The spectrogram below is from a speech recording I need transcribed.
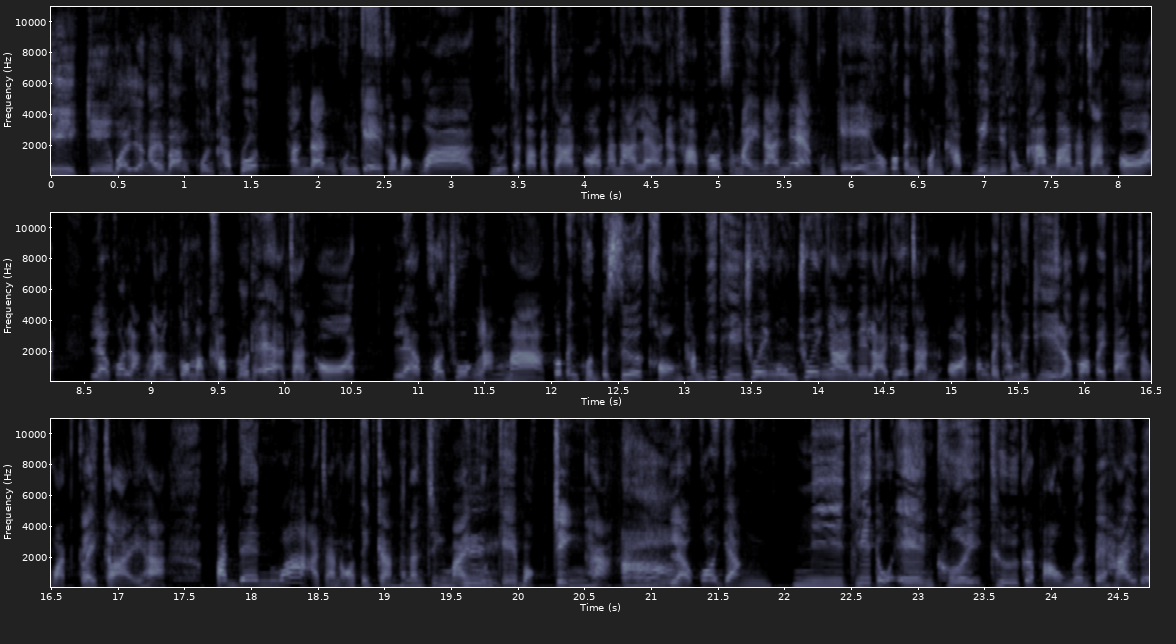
ลี่เก๋ว่ายังไงบ้างคนขับรถ ทางด้านคุณเก๋ก็บอกว่ารู้จักกับอาจารย์ออสมานานแล้วนะคะ เพราะสมัยนั้นเนี่ยคุณเก๋เองเขาก็เป็นคนขับวินอยู่ตรงข้ามบ้านอาจารย์ออสแล้วก็หลังๆก็มาขับรถให้อาจารย์ออส แล้วพอช่วงหลังมาก็เป็นคนไปซื้อของทำพิธีช่วยงงช่วยงานเวลาที่อาจารย์ออสต้องไปทำพิธี แล้วก็ไปต่างจังหวัดไกล ๆ ค่ะ ประเด็นว่าอาจารย์ออสติดการพนันจริงไหมอืมคุณเก๋บอกจริงค่ะอ้าวแล้วก็ยังมีที่ตัวเองเคยถือกระเป๋าเงินไปให้เว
